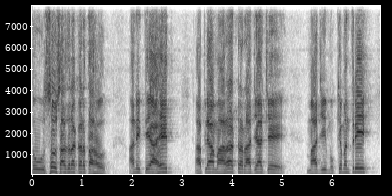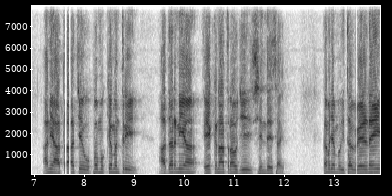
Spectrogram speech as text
तो उत्सव साजरा करत आहोत आणि ते आहेत आपल्या महाराष्ट्र राज्याचे माजी मुख्यमंत्री आणि आताचे उपमुख्यमंत्री आदरणीय एकनाथरावजी शिंदेसाहेब म्हणजे इथं वेळ नाही.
